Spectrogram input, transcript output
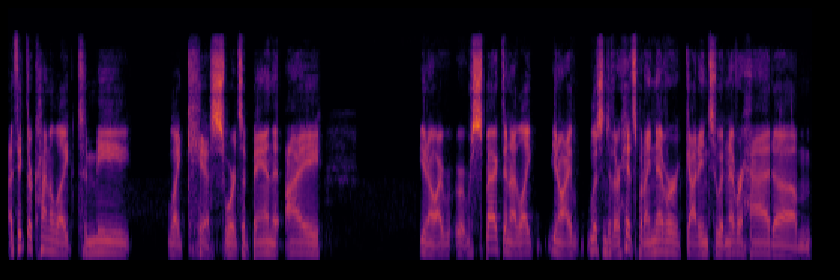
I think they're kind of like to me like Kiss, where it's a band that I you know I respect and I like. You know, I listen to their hits, but I never got into it. Never had. Um,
